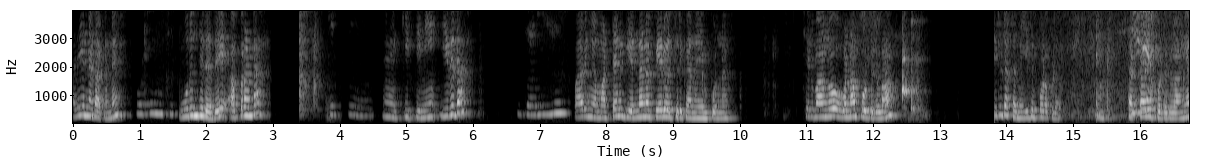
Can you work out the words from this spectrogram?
அது என்னடா கண்ணே? உறிஞ்சிறது. அப்புறம்டா? கிட்டினி. இதுடா? பாருங்க மட்டனுக்கு என்னென்ன பேர் வச்சுருக்கானே என் பொண்ணு. சரி வாங்க ஒவ்வொன்றா போட்டுக்கலாம். இருடா கண்ணு இது போடக்கூடாது. தக்காளி போட்டுக்கலாங்க.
